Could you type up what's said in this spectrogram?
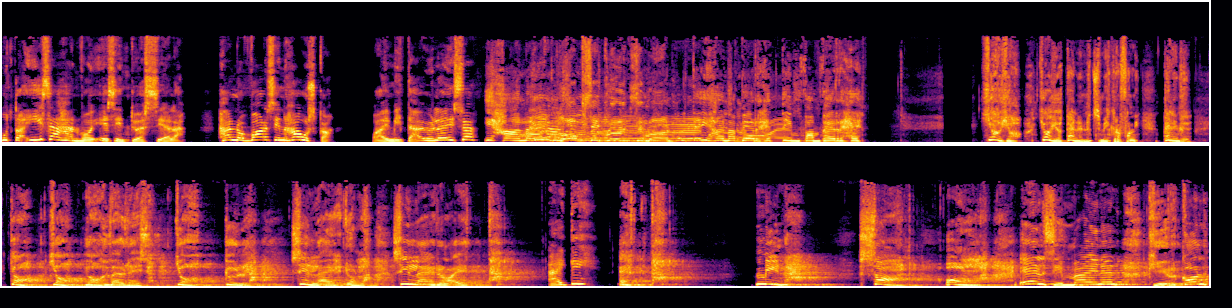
Mutta isähän voi esiintyä siellä. Hän on varsin hauska. Vai mitä yleisö? Ihana, Lapset leikkimään! ihana perhe, Timpan perhe. Joo, joo, joo, joo, tänne nyt se mikrofoni. Tänne nyt. Joo, joo, joo, hyvä yleisö. Joo, kyllä. Sillä ehdolla, sillä ehdolla, että, Äiti? että minä saan olla ensimmäinen kirkon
